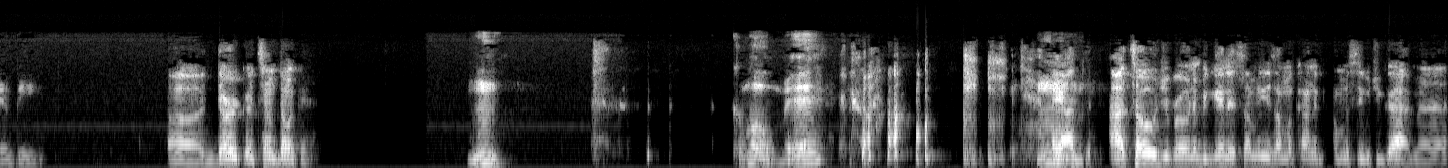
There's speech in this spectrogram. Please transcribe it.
Embiid. Uh, Dirk or Tim Duncan. Mm. Come on, man. Hey, I, Mm. I told you, bro, in the beginning. Some of these, I'm gonna kind of, I'm gonna see what you got, man.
